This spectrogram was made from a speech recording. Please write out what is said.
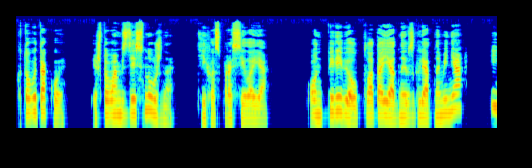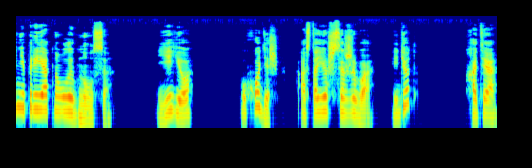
«Кто вы такой? И что вам здесь нужно?» — тихо спросила я. Он перевел плотоядный взгляд на меня и неприятно улыбнулся. Ее. Уходишь, остаешься жива. Идет? Хотя...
